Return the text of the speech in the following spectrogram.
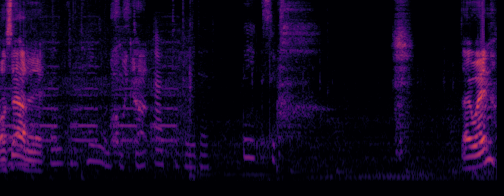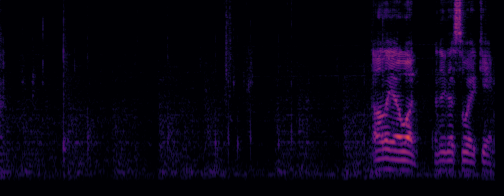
Bust out of there. Automatic vent containment system activated. Did I win? I don't think I won. I think that's the way it came.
